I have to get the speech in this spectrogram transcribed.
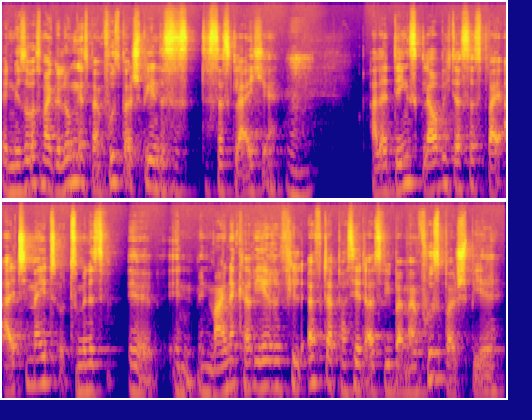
wenn mir sowas mal gelungen ist beim Fußballspielen, das ist das, ist das Gleiche. Mhm. Allerdings glaube ich, dass das bei Ultimate, zumindest äh, in, in, meiner Karriere, viel öfter passiert als wie bei meinem Fußballspiel.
